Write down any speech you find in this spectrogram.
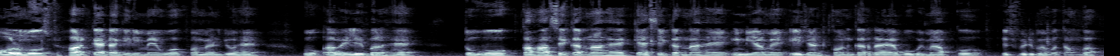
ऑलमोस्ट हर कैटेगरी में वर्क परमिट जो है, वो अवेलेबल है। तो वो कहाँ से करना है, कैसे करना है इंडिया में एजेंट कौन कर रहा है, वो भी मैं आपको इस वीडियो में बताऊँगा।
